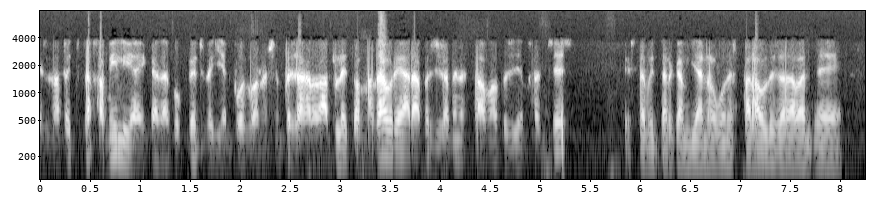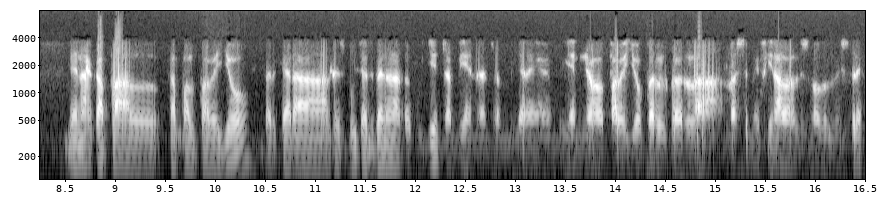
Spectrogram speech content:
és una petita família i cada cop que ens veiem pues, bueno, sempre és agradable tornar a veure. Ara, precisament, estàvem el president francès, que estava intercanviant algunes paraules abans de, d'anar cap, al, cap al pavelló, perquè ara les 8 ens venen a recollir, ens envien, ens envien, i anirem al pavelló per veure la, la semifinal a les 9 del vespre.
